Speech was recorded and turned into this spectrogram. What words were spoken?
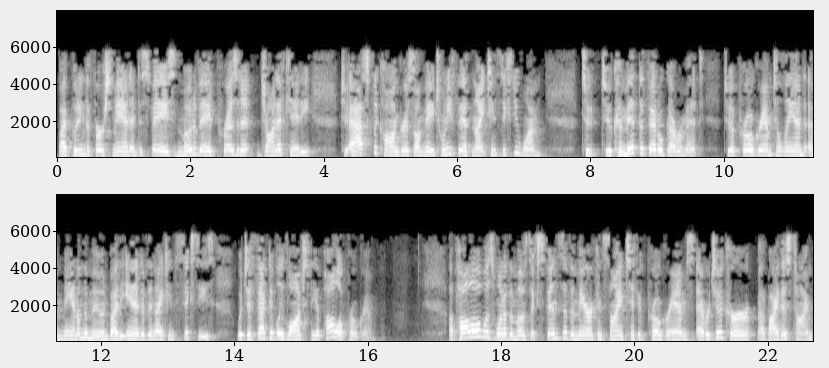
by putting the first man into space motivated President John F. Kennedy to ask the Congress on May 25, 1961, to, to commit the federal government to a program to land a man on the moon by the end of the 1960s, which effectively launched the Apollo program. Apollo was one of the most expensive American scientific programs ever to occur uh, by this time.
